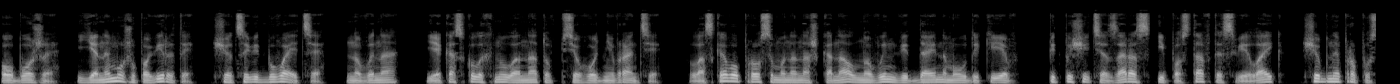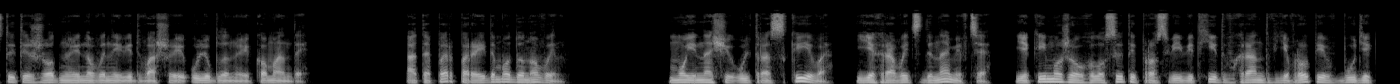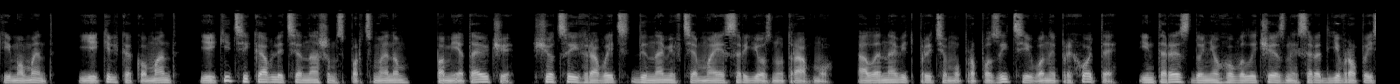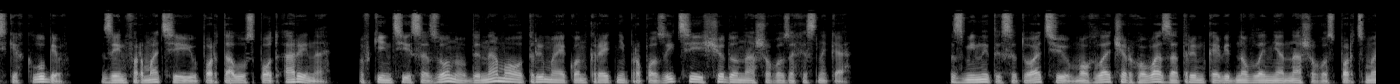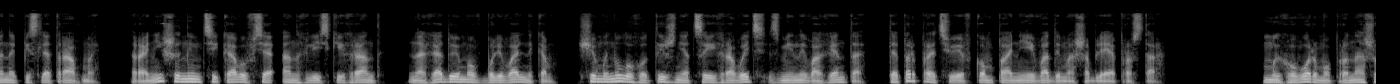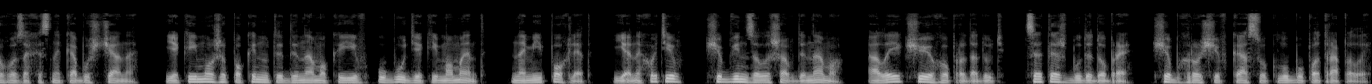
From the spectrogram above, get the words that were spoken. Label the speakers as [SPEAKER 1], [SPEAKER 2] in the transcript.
[SPEAKER 1] О Боже, я не можу повірити, що це відбувається. Новина, яка сколихнула натовп сьогодні вранці. Ласкаво просимо на наш канал новин від Dynamo Київ. Підпишіться зараз і поставте свій лайк, щоб не пропустити жодної новини від вашої улюбленої команди. А тепер перейдемо до новин. Мої наші ультрас з Києва є гравець динамівця, який може оголосити про свій відхід в гранд в Європі в будь-який момент. Є кілька команд, які цікавляться нашим спортсменом, пам'ятаючи, що цей гравець динамівця має серйозну травму, але навіть при цьому пропозиції вони приходьте, інтерес до нього величезний серед європейських клубів. За інформацією порталу Spot Arena, в кінці сезону Динамо отримає конкретні пропозиції щодо нашого захисника. Змінити ситуацію могла чергова затримка відновлення нашого спортсмена після травми. Раніше ним цікавився англійський грант. Нагадуємо вболівальникам, що минулого тижня цей гравець змінив агента, тепер працює в компанії Вадима Шабляя Простар. Ми говоримо про нашого захисника Бущана, який може покинути Динамо Київ у будь-який момент. На мій погляд, я не хотів, щоб він залишав Динамо, але якщо його продадуть, це теж буде добре, щоб гроші в касу клубу потрапили.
